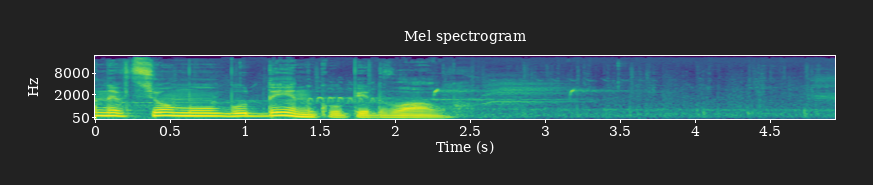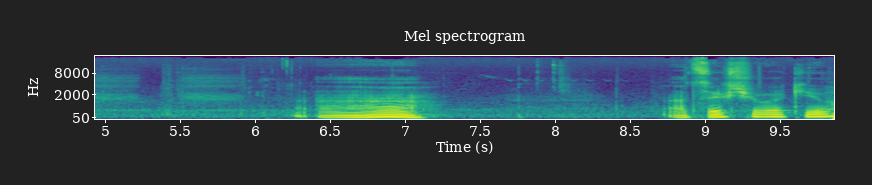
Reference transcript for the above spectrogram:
це не в цьому будинку підвал. А. А цих чуваків.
